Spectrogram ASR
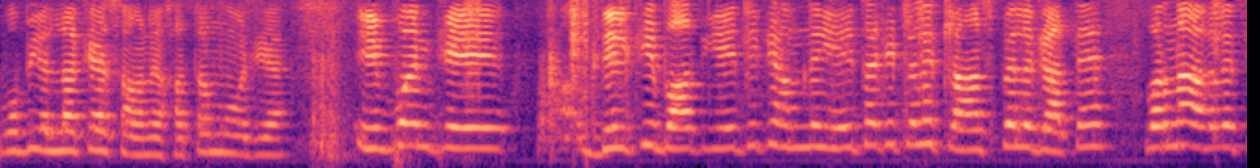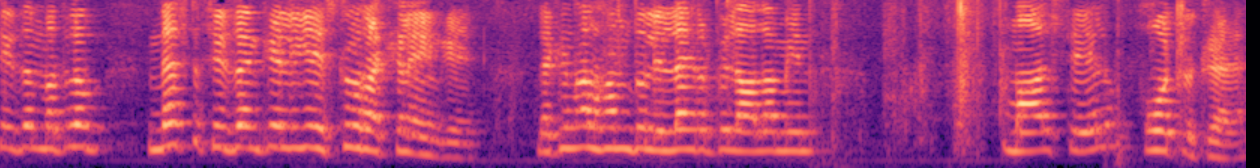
वो भी अल्लाह के एहसान है, ख़त्म हो गया। इवन के दिल की बात यही थी कि हमने यही था कि चले क्लास पे लगाते हैं, वरना अगले सीज़न मतलब नेक्स्ट सीज़न के लिए इसको रख लेंगे। लेकिन अल्हम्दुलिल्लाह रब्बिल आलमीन माल सेल हो चुका है।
